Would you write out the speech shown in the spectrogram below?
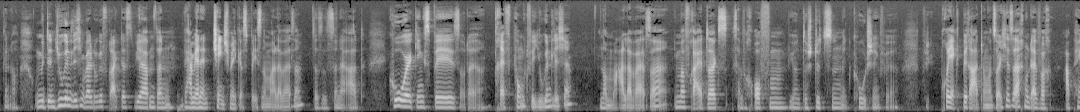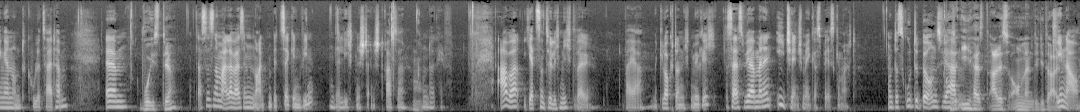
Genau. Und mit den Jugendlichen, weil du gefragt hast, wir haben dann, wir haben ja einen Changemaker Space normalerweise. Das ist so eine Art Coworking Space oder Treffpunkt für Jugendliche. Normalerweise immer freitags ist einfach offen. Wir unterstützen mit Coaching für, für Projektberatung und solche Sachen und einfach abhängen und coole Zeit haben. Ähm, Wo ist der? das ist normalerweise im 9. Bezirk in Wien, in der Liechtensteinstraße 111. Aber jetzt natürlich nicht, weil war ja mit Lockdown nicht möglich. Das heißt, wir haben einen E-Changemaker Space gemacht. Und das Gute bei uns, wir Also haben. I heißt alles online, digital. Genau.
